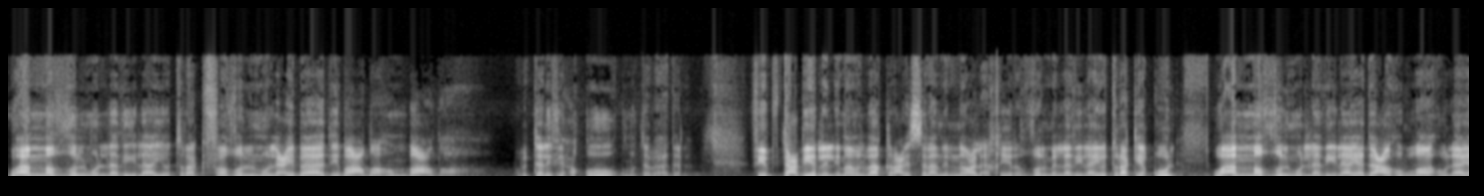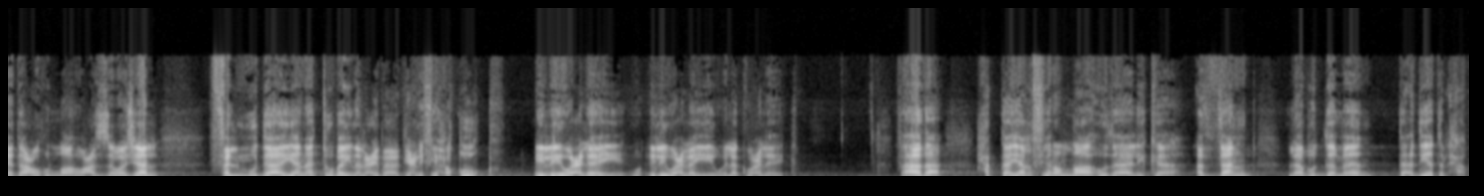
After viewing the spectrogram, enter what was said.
وأما الظلم الذي لا يترك فظلم العباد بعضهم بعضا. وبالتالي في حقوق متبادلة. في تعبير للإمام الباقر عليه السلام للنوع الأخير الظلم الذي لا يترك يقول وأما الظلم الذي لا يدعه الله لا يدعه الله عز وجل فالمداينة بين العباد. يعني في حقوق إلي وعلي الي وعلي وإلك وعليك. فهذا حتى يغفر الله ذلك الذنب لابد من تأدية الحق.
